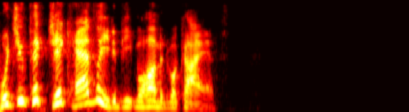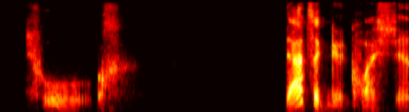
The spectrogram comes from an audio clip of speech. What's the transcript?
Would you pick Jake Hadley to beat Muhammad Mokaev? Ooh. That's a good question.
